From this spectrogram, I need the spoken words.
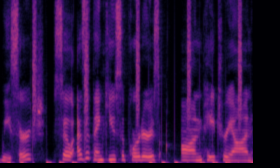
wesearch. So as a thank you, supporters on Patreon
